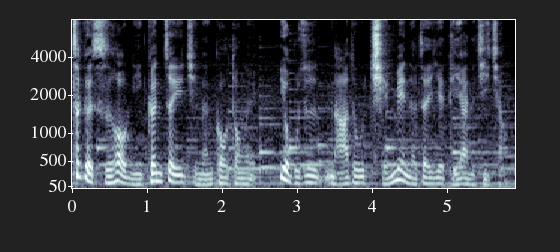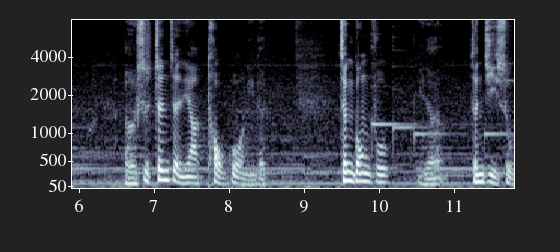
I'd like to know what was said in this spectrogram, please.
这个时候你跟这一群人沟通呢，又不是拿出前面的这一些提案的技巧，而是真正要透过你的真功夫、你的真技术，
